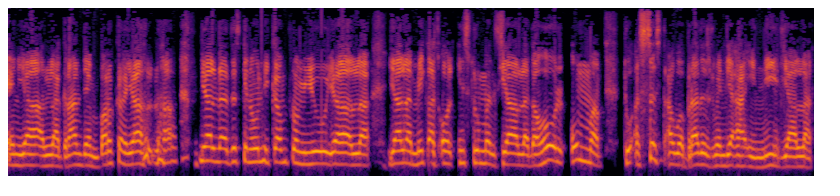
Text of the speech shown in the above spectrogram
and Ya Allah, grant them barakah, Ya Allah, Ya Allah, this can only come from you, Ya Allah, Ya Allah, make us all instruments, Ya Allah, the whole ummah to assist our brothers when they are in need, Ya Allah, Allah,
